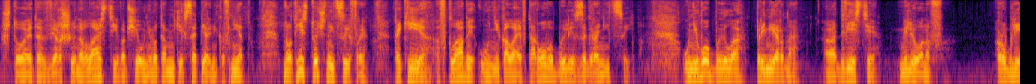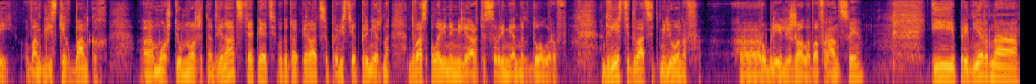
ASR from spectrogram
что это вершина власти, и вообще у него там никаких соперников нет. Но вот есть точные цифры, какие вклады у Николая II были за границей. У него было примерно 200 э, миллионов рублей в английских банках. А, можете умножить на 12 опять вот эту операцию, провести это примерно 2,5 миллиарда современных долларов. 220 миллионов а, рублей лежало во Франции. И примерно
